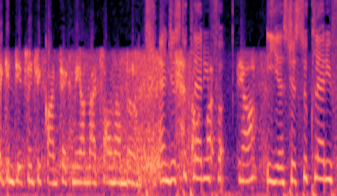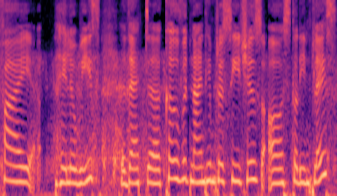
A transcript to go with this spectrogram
they can definitely contact me on my phone number. And just to Uh, clarify, yeah. yes, just to clarify, Heloise, that uh, COVID 19 procedures are still in place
